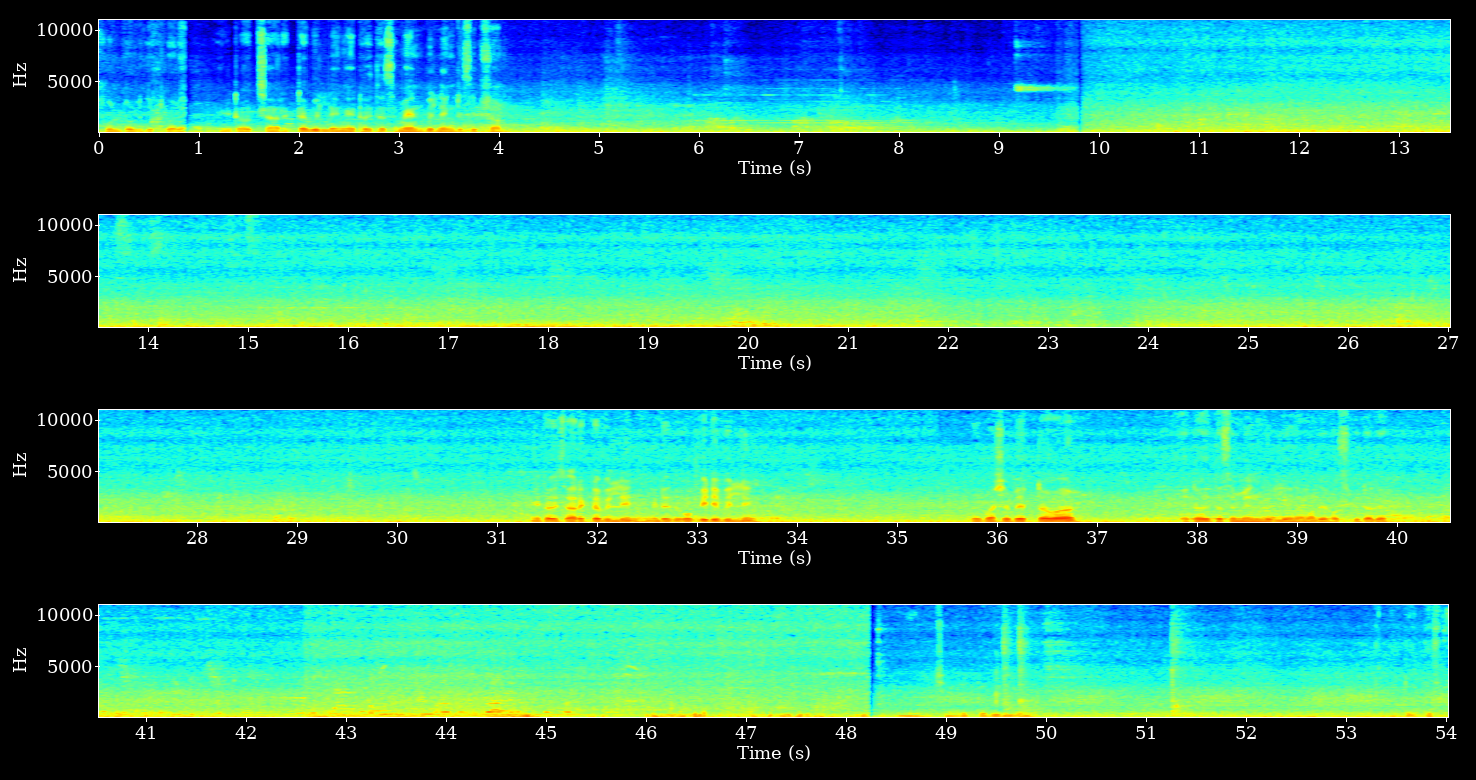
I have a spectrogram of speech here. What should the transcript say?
ফুল টুল গিফট করে। এটা হচ্ছে আরেকটা বিল্ডিং এটা হইতেছে মেন বিল্ডিং রিসিপশন এটা হচ্ছে আরেকটা বিল্ডিং, এটা হচ্ছে ওপিডি বিল্ডিং। ওই পাশে বেড টাওয়ার, এটা হইতেছে মেন বিল্ডিং আমাদের হসপিটালে বিল্ডিং।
